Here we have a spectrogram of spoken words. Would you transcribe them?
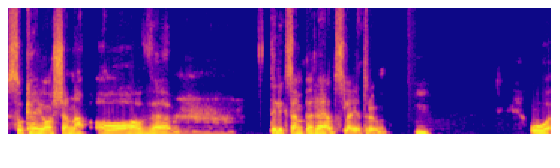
så kan jag känna av eh, till exempel rädsla i ett rum. Mm. Och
